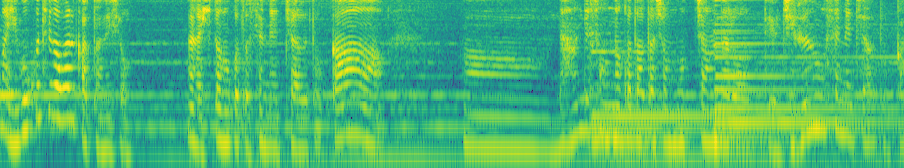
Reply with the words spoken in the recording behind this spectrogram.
まあ居心地が悪かったんでしょう。なんか人のこと責めちゃうとかうーんなんでそんなこと私思っちゃうんだろうっていう自分を責めちゃうとか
